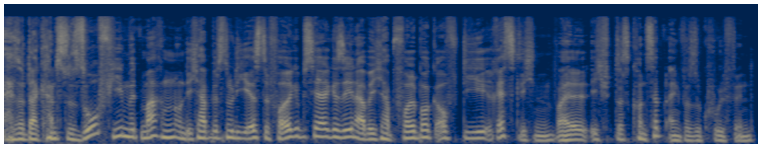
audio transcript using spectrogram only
also da kannst du so viel mitmachen. Und ich habe jetzt nur die erste Folge bisher gesehen, aber ich habe voll Bock auf die restlichen, weil ich das Konzept einfach so cool finde.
